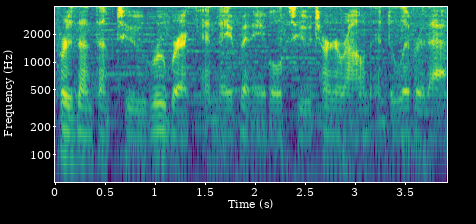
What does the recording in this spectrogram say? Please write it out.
present them to Rubrik, and they've been able to turn around and deliver that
